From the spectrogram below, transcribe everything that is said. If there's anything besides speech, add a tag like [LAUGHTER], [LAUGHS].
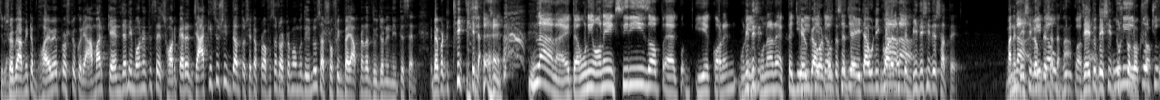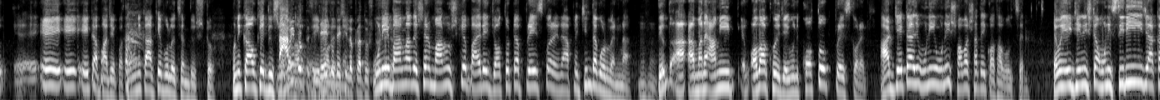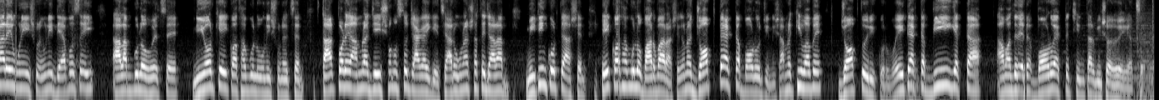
শোয়েব আমি একটা ভয়ে ভয়ে প্রশ্ন করি আমার কেন জানি মনে হতেছে সরকারের যা কিছু সিদ্ধান্ত সেটা প্রফেসর ডক্টর মোহাম্মদ ইউনুস আর শফিক ভাই আপনারা দুজনে নিতেছেন। ব্যাপারটা ঠিক কিনা? [LAUGHS] না না এটা উনি অনেক সিরিজ অফ ইয়ে করেন। উনি ওনার একটা জিনিস কেউ আবার যেটা বলতেছে যে এটা উনি করেন হচ্ছে। বিদেশিদের সাথে। মানে দেশি লোকদের সাথে না যেহেতু দেশি দুষ্ট লোক এটা বাজে কথা। উনি কাকে বলেছেন দুষ্ট? উনি কাউকে দুষ্ট আমি বলতেছি যেহেতু দেশি লোকরা দুষ্ট উনি বাংলাদেশের মানুষকে বাইরে যতটা প্রেস করেন আপনি চিন্তা করবেন না। মানে আমি অবাক হয়ে যাই উনি কত প্রেস করেন। আর যেটা উনি উনি সবার সাথেই কথা বলছেন। এবং এই জিনিসটা উনি সিরিজ আকারে উনি শুনে উনি ড্যাভোসে এই আলাপগুলো হয়েছে। নিউ ইয়র্কে এই কথাগুলো উনি শুনেছেন। তারপরে আমরা যেই সমস্ত জায়গায় গেছি আর ওনার সাথে যারা মিটিং করতে আসেন এই কথাগুলো বারবার আসে। কেন জবটা একটা বড় জিনিস। আমরা কীভাবে জব তৈরি করব? এইটা একটা বিগ একটা আমাদের বড় একটা চিন্তার বিষয় হয়ে গেছে।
